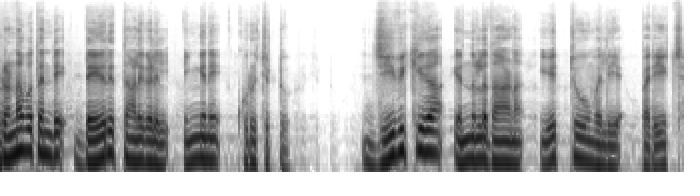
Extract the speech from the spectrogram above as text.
പ്രണവ് തന്റെ ഡയറിത്താളുകളിൽ ഇങ്ങനെ കുറിച്ചിട്ടു. ജീവിക്കുക എന്നുള്ളതാണ് ഏറ്റവും വലിയ പരീക്ഷ.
